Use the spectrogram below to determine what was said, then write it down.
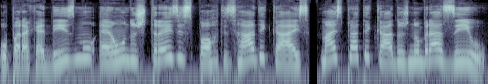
O paraquedismo é um dos três esportes radicais mais praticados no Brasil.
